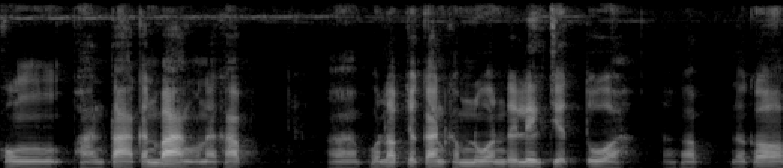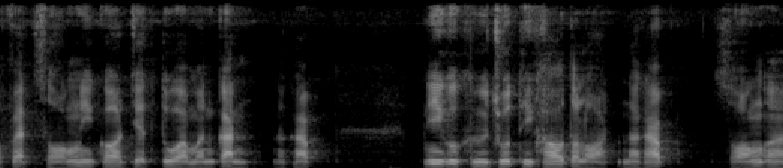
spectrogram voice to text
คงผ่านตากันบ้างนะครับผลลัพธ์จากการคำนวณได้เลข 7 ตัวนะครับ แล้วก็แฟตสองนี่ก็ 7 ตัวเหมือนกันนะครับ นี่ก็คือชุดที่เข้าตลอดนะครับสองอ่า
